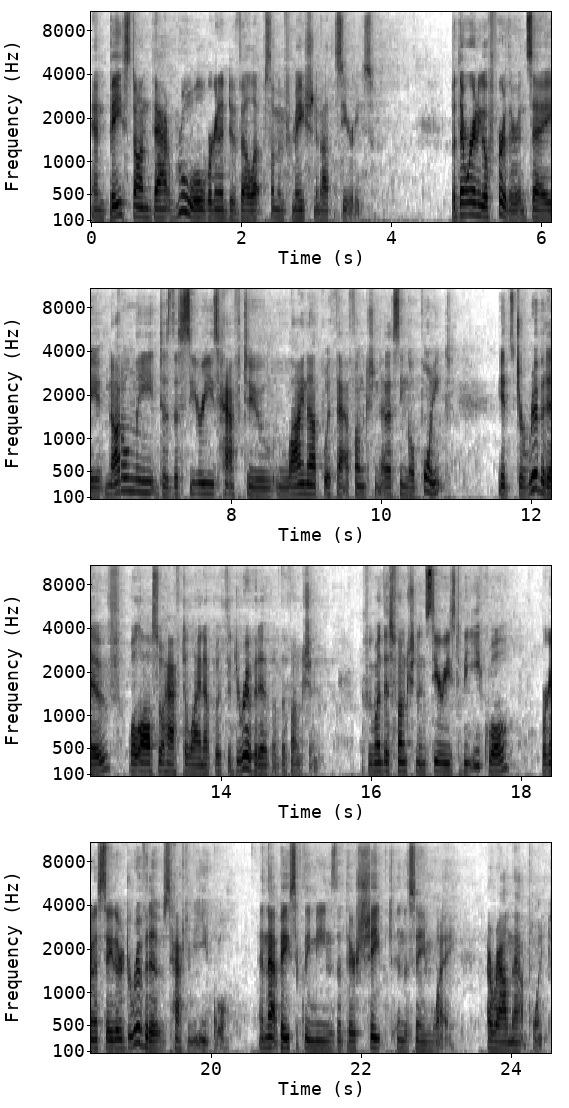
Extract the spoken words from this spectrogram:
And based on that rule, we're going to develop some information about the series. But then we're going to go further and say, not only does the series have to line up with that function at a single point, its derivative will also have to line up with the derivative of the function. If we want this function and series to be equal, we're going to say their derivatives have to be equal. And that basically means that they're shaped in the same way around that point.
